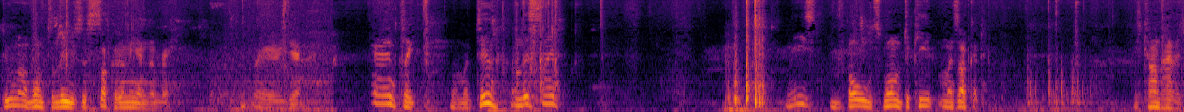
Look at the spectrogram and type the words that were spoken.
Do not want to lose the socket on the end of me. There we go. And click. Number two on this side. These bolts want to keep my socket. You can't have it.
